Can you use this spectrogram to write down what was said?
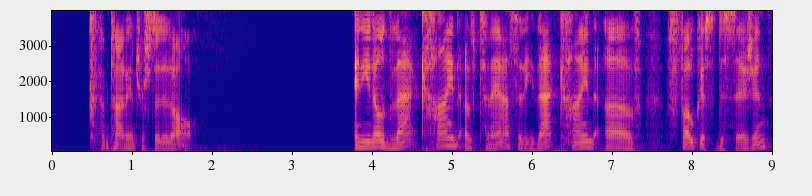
I'm not interested at all. And you know, that kind of tenacity, that kind of focused decision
